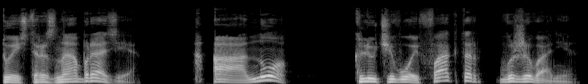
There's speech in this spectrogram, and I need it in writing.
то есть разнообразие, а оно ключевой фактор выживания.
